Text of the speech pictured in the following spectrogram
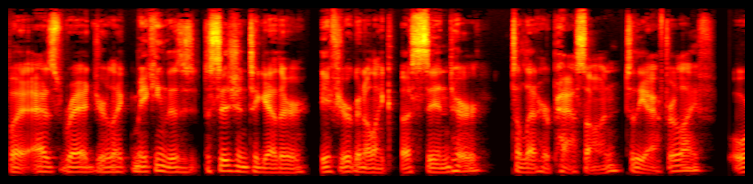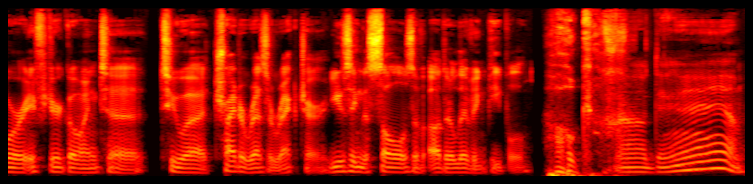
but as red, you're like making this decision together if you're going to like ascend her to let her pass on to the afterlife or if you're going to to uh try to resurrect her using the souls of other living people. Oh god. oh damn.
